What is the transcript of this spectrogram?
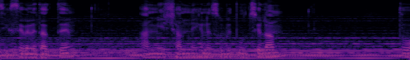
সিক্স সেভেনে থাকতে। আমি সামনে এখানে ছবি তুলছিলাম। তো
